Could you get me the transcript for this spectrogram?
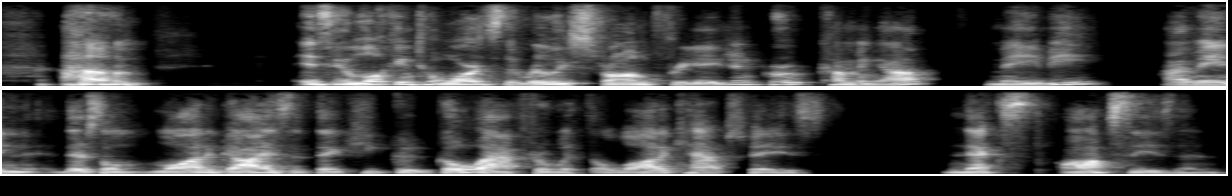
um, is he looking towards the really strong free agent group coming up? Maybe. I mean, there's a lot of guys that they, he could go after with a lot of cap space next off season.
